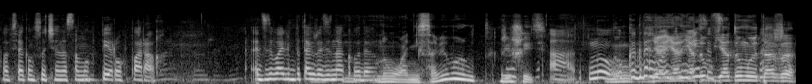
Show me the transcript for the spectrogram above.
во всяком случае, на самых первых порах? Одевали бы также одинаково, да? Ну, они сами могут решить. А, ну, Ну, когда я, я- я дум- я думаю, даже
